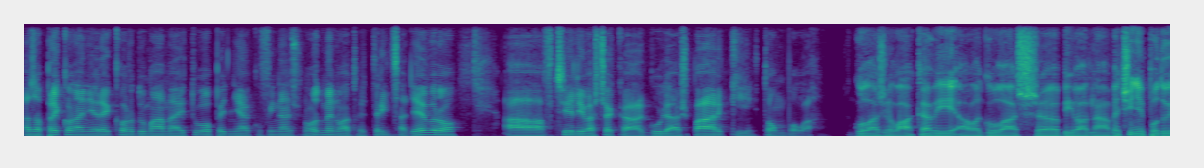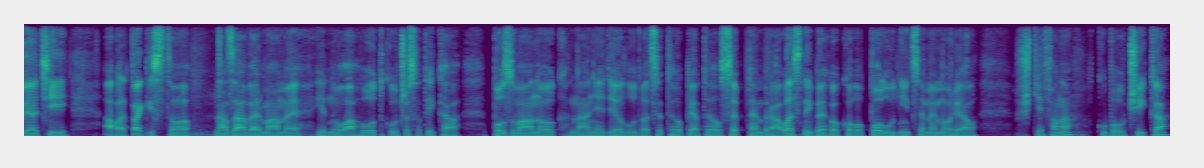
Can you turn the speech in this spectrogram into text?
A za prekonanie rekordu máme aj tu opäť nejakú finančnú odmenu a to je 30 eur. A v cieli vás čaká guľáš, párky, tombola. Guláš je lákavý, ale guláš e, býva na väčšine podujatí, ale takisto na záver máme jednu lahôdku, čo sa týka pozvánok na nedelu 25. septembra, lesný beh okolo Poludnice, memoriál Štefana Kubovčíka.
